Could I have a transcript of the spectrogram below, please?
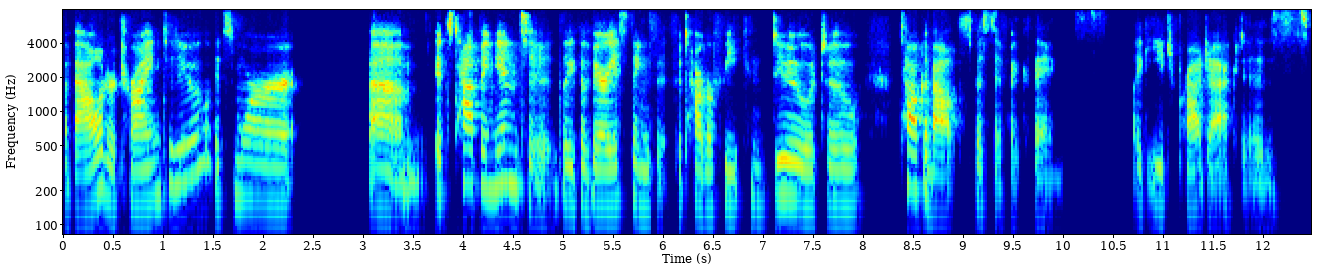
about or trying to do. It's more, um, it's tapping into like the various things that photography can do to talk about specific things. Like each project is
